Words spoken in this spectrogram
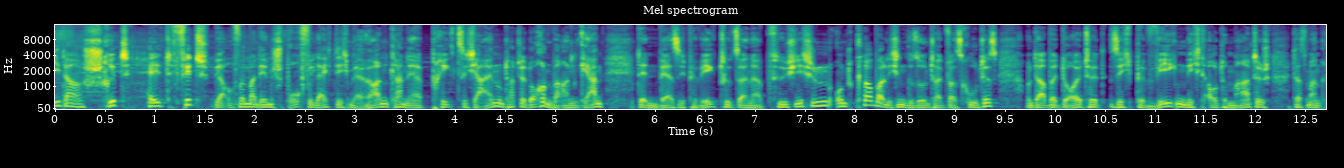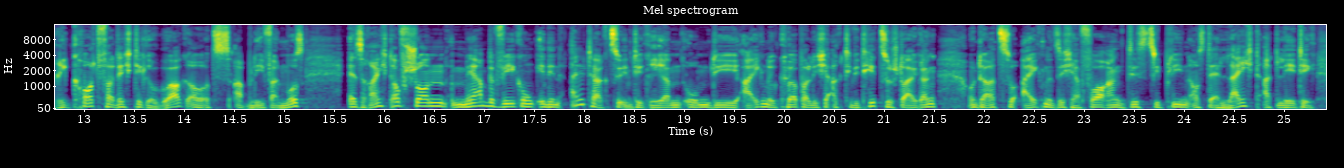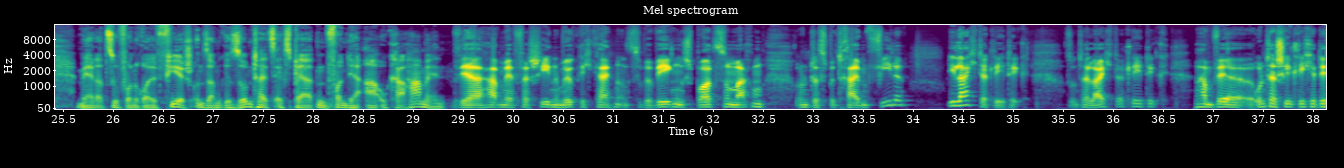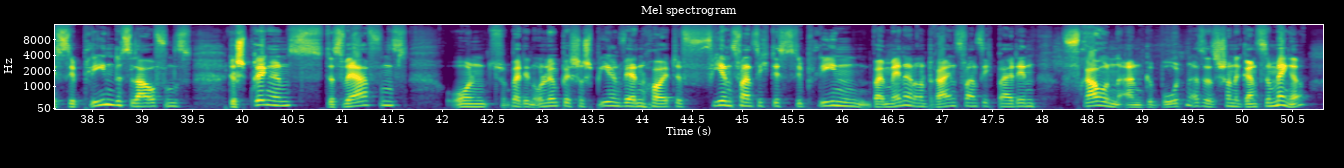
Jeder Schritt hält fit. Ja, auch wenn man den Spruch vielleicht nicht mehr hören kann, er prägt sich ja ein und hat ja doch einen wahren Kern. Denn wer sich bewegt, tut seiner psychischen und körperlichen Gesundheit was Gutes. Und da bedeutet sich bewegen nicht automatisch, dass man rekordverdächtige Workouts abliefern muss. Es reicht auch schon, mehr Bewegung in den Alltag zu integrieren, um die eigene körperliche Aktivität zu steigern. Und dazu eignet sich hervorragend Disziplin aus der Leichtathletik. Mehr dazu von Rolf Fiersch, unserem Gesundheitsexperten von der AOK Hameln. Wir haben ja verschiedene Möglichkeiten, uns zu bewegen, Sport zu machen und das betreiben viele die Leichtathletik. Also unter Leichtathletik haben wir unterschiedliche Disziplinen des Laufens, des Springens, des Werfens und bei den Olympischen Spielen werden heute 24 Disziplinen bei Männern und 23 bei den Frauen angeboten. Also das ist schon eine ganze Menge.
